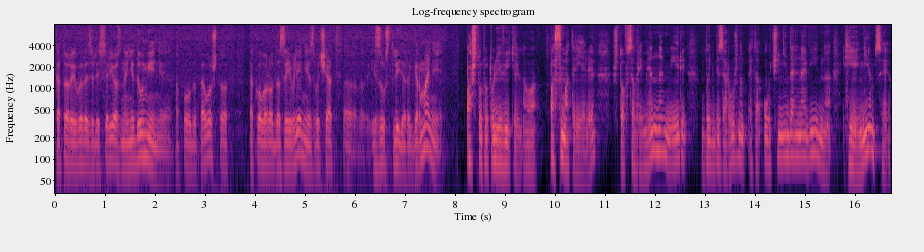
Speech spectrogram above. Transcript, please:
которые выразили серьезное недоумение по поводу того, что такого рода заявления звучат э, из уст лидера Германии. А что тут удивительного? посмотрели, что в современном мире быть безоружным это очень недальновидно. И немцы,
